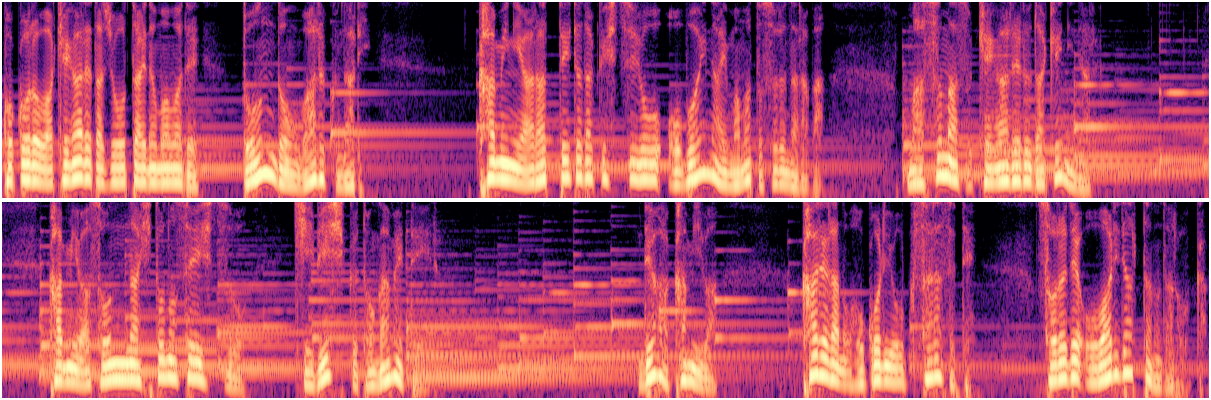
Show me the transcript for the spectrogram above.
心は汚れた状態のままでどんどん悪くなり神に洗っていただく必要を覚えないままとするならばますます汚れるだけになる。神はそんな人の性質を厳しく咎めている。では神は彼らの誇りを腐らせてそれで終わりだったのだろうか。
